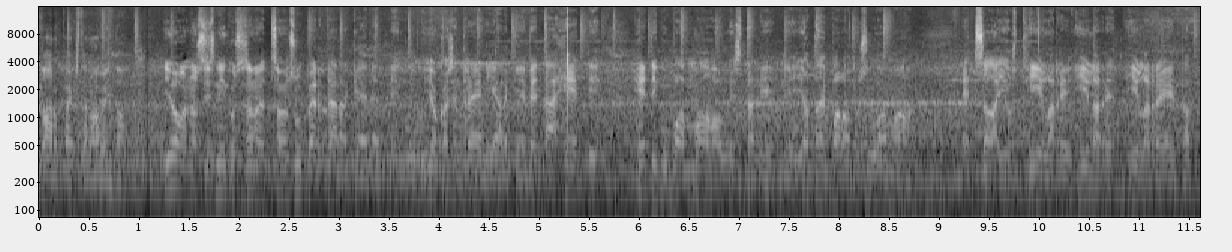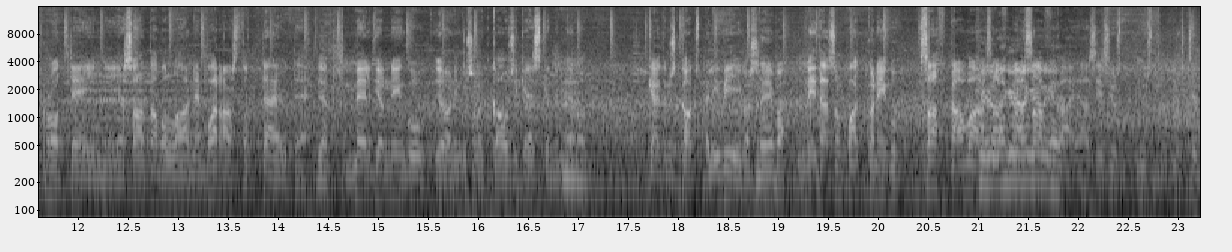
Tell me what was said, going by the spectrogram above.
tarpeeksi sitä ravintoa? Joo, no siis niin kuin sä sanoit, että se on super tärkeää, että niin kuin jokaisen treenin jälkeen vetää heti, heti kun vaan mahdollista, niin, niin jotain palautusjuomaa. Että saa just hiilari, hiilari, hiilareita, proteiinia ja saa tavallaan ne varastot täyteen. Jep. Meilläkin on niin kuin, joo, niin kuin sanoit, kausi kesken, niin meillä on käytännössä kaksi peliä viikossa. Niinpä. Niin tässä on pakko niinku safkaa vaan, Kyllä, safkaa, kyllä, safkaa. kyllä. Ja siis just, just, just sitä.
